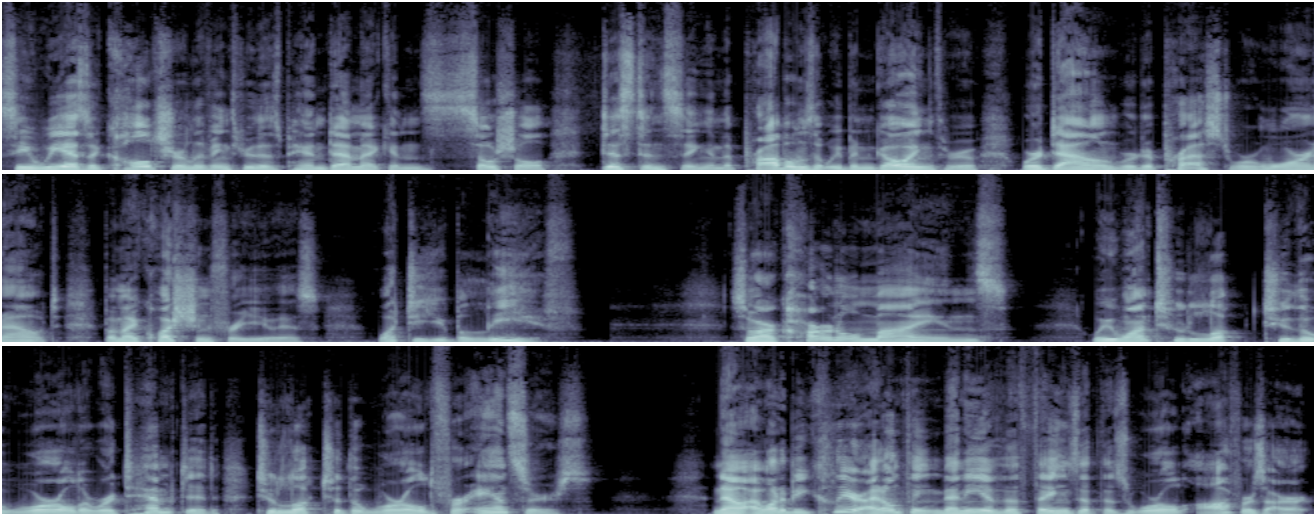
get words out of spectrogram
See, we as a culture living through this pandemic and social distancing and the problems that we've been going through, we're down, we're depressed, we're worn out. But my question for you is what do you believe? So, our carnal minds we want to look to the world, or we're tempted to look to the world for answers. Now, I want to be clear I don't think many of the things that this world offers are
